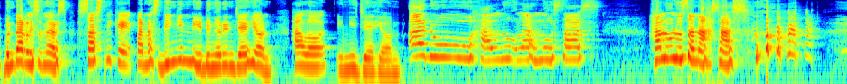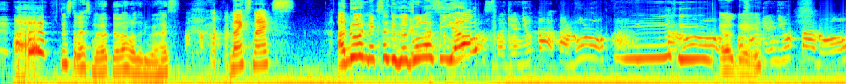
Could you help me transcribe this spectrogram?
Bentar listeners, Sas nih kayak panas dingin nih dengerin Jaehyun. Halo, ini Jaehyun. Aduh, halu lah lu Sas. Halu lu sana Sas. Itu stres banget lah kalau dibahas Next next Aduh nextnya juga gue gak siap. Pas bagian Yuta tar dulu. Tar dulu. Ya, Oke. Bagian Yuta dong.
